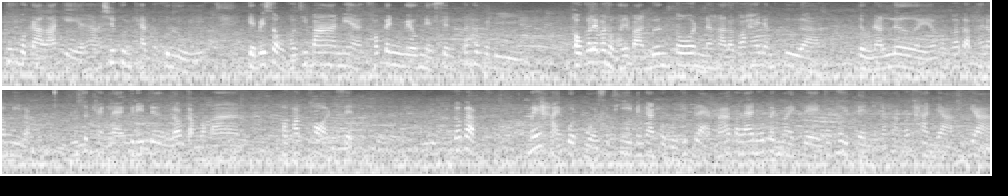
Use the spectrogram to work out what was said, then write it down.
ผู้อุปการะเก๋นะคะชื่อคุณแคทกับคุณหลุย เก๋ไปส่งเขาที่บ้านเนี่ยเขาเป็นเวลเนสเซ็นเตอร์พอดีเขาก็เลยปฐมพยาบาลเบื้องต้นนะคะ แล้วก็ให้น้ำเกลือเดี๋ยวนั้นเลยแล้วเขาก็แบบให้เรามีแบบรู้สึกแข็งแรงขึ้นนิดนึงแล้วกลับมาบ้านพอพักผ่อนเสร็จ ก็แบบ ไม่หายปวดหัวสักทีเป็นการปวดหัวที่แปลกมากตอนแรกนึกว่าเป็นไมเกรนที่เคยเป็นนะคะก็ทานยาทุกอย่าง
